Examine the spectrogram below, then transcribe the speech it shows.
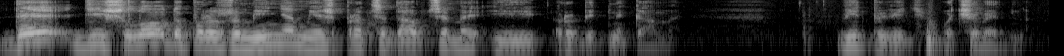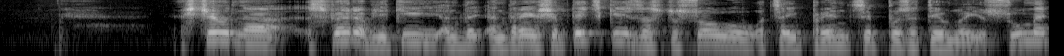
де дійшло до порозуміння між працедавцями і робітниками? Відповідь очевидна. Ще одна сфера, в якій Андрей Шептицький застосовував оцей принцип позитивної суми,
